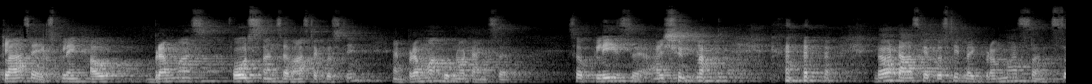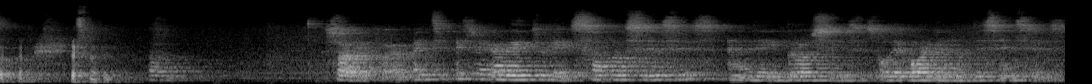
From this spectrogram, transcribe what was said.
class I explained how Brahma's four sons have asked a question and Brahma could not answer. So please, uh, I should not don't ask a question like Brahma's sons. yes, Mataji. Um, sorry, it's, it's regarding to the subtle senses and the gross senses, or the organ of the senses.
